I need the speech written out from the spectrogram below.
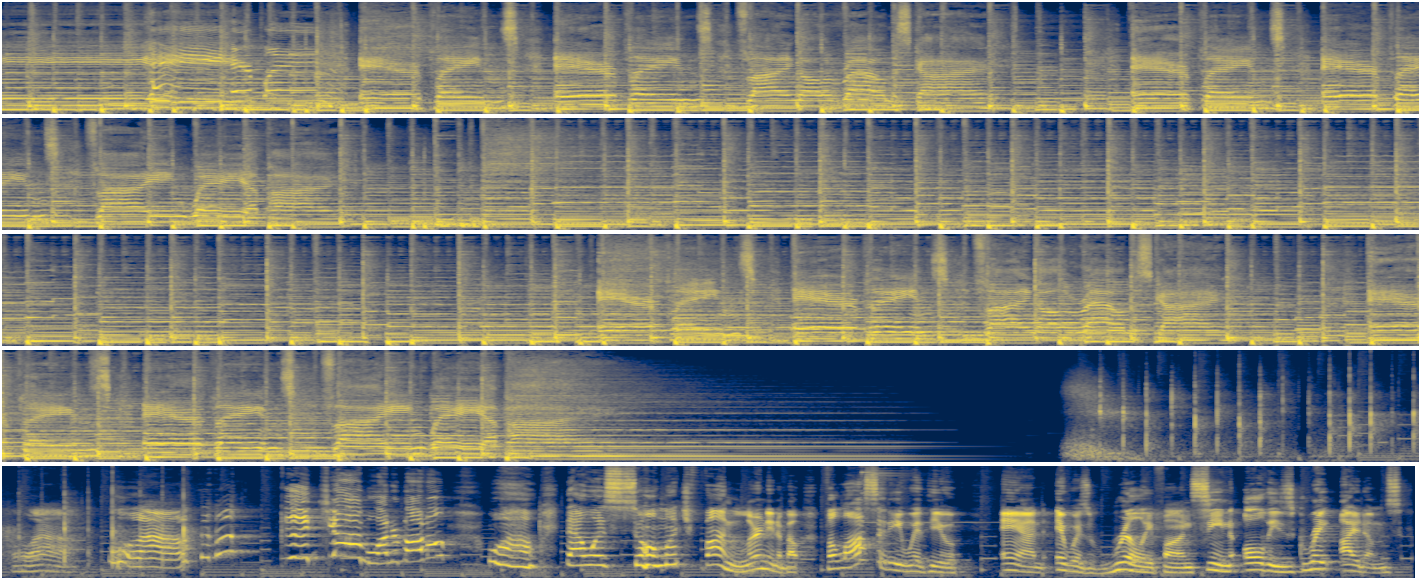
So much fun learning about velocity with you. And it was really fun seeing all these great items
